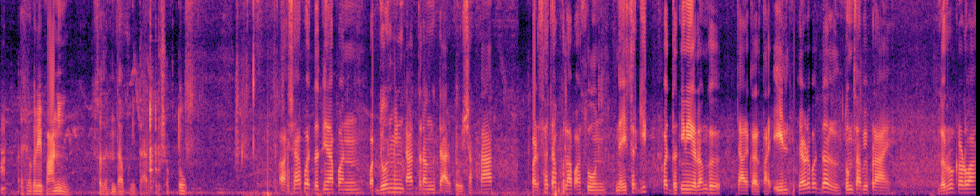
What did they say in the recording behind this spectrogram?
अशा प्रकारे पाणी साधारणतः आपण तयार करू शकतो. अशा पद्धतीने आपण दोन मिनिटात रंग तयार करू शकतात. पळसाच्या फुलापासून नैसर्गिक पद्धतीने रंग तयार करता येईल. याबद्दल तुमचा अभिप्राय जरूर कळवा.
